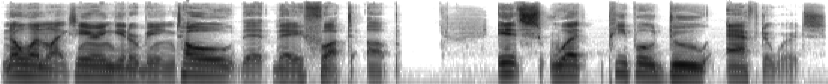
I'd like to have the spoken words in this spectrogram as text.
No one likes hearing it or being told that they fucked up. It's what people do afterwards.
